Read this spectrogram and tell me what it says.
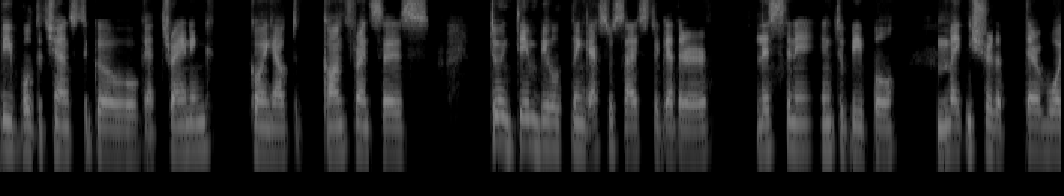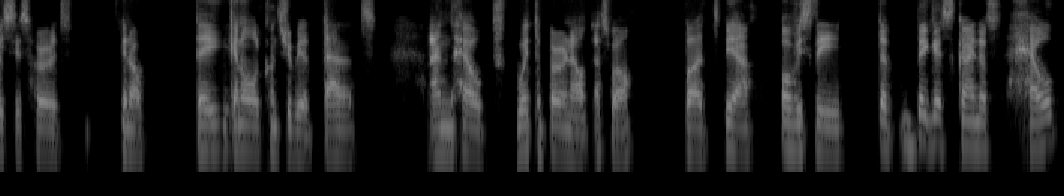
people the chance to go get training, going out to conferences, doing team building exercise together, listening to people, making sure that their voice is heard. You know, they can all contribute that and help with the burnout as well. But yeah, obviously the biggest kind of help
